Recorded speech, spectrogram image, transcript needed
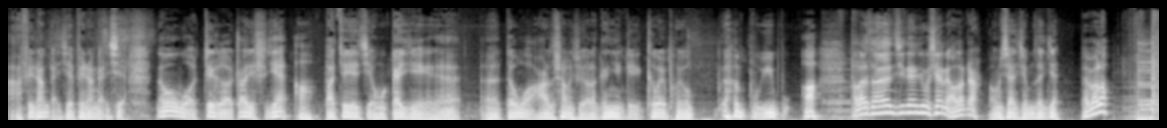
啊，非常感谢，非常感谢。那么我这个抓紧时间啊，把这些节目赶紧呃，等我儿子上学了，赶紧给各位朋友补一补啊。好了，咱今天就先聊到这儿，我们下期节目再见，拜拜了。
